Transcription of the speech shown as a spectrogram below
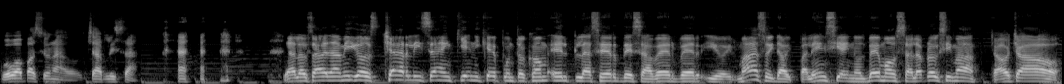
Bobo Apasionado, Charlie Sá. Ya lo saben amigos, Charlie Sa en quienique.com, el placer de saber, ver y oír más. Soy David Palencia y nos vemos a la próxima. Chao, chao.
